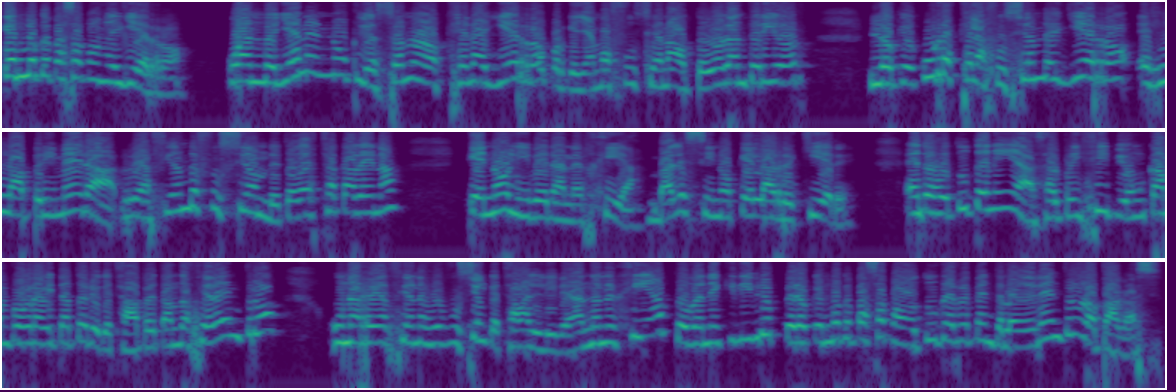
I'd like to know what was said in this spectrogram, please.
¿Qué es lo que pasa con el hierro? Cuando ya en el núcleo solo nos queda hierro, porque ya hemos fusionado todo lo anterior, lo que ocurre es que la fusión del hierro es la primera reacción de fusión de toda esta cadena que no libera energía, ¿vale? Sino que la requiere. Entonces tú tenías al principio un campo gravitatorio que estaba apretando hacia adentro, unas reacciones de fusión que estaban liberando energía, todo en equilibrio, pero ¿qué es lo que pasa cuando tú de repente lo de dentro lo apagas?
